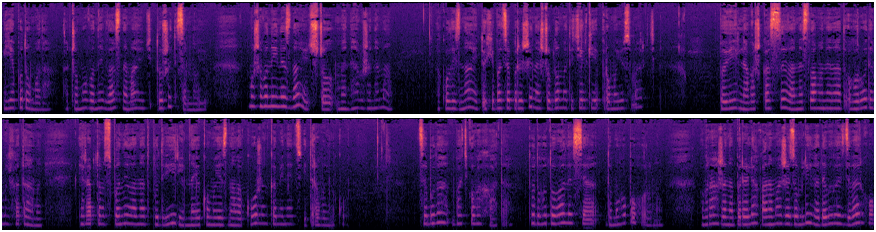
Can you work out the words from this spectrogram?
І я подумала, а чому вони, власне, мають дожити за мною? Може, вони й не знають, що мене вже нема. А коли знають, то хіба це причина, щоб думати тільки про мою смерть? Повільна, важка сила несла мене над городами й хатами і раптом спинила над подвір'ям, на якому я знала кожен камінець і травинку. Це була батькова хата. Тут готувалися до мого похорону. Вражена, перелякана, майже зомліла, дивилась зверху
